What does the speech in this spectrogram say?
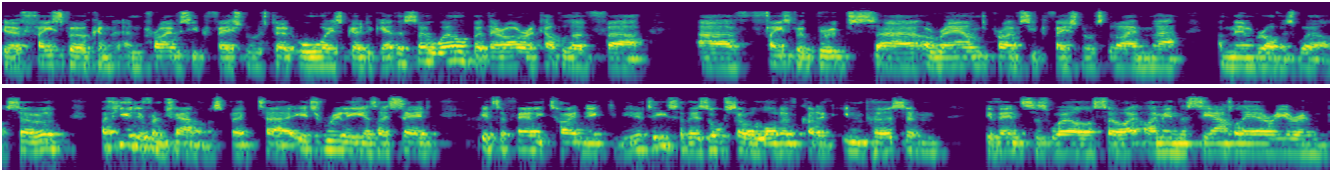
you know Facebook and, and, privacy professionals don't always go together so well, but there are a couple of uh, uh, Facebook groups uh, around privacy professionals that I'm uh, a member of as well. So a, a few different channels, but uh, it's really, as I said, it's a fairly tight knit community. So there's also a lot of kind of in person events as well. So I, am in the Seattle area, and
